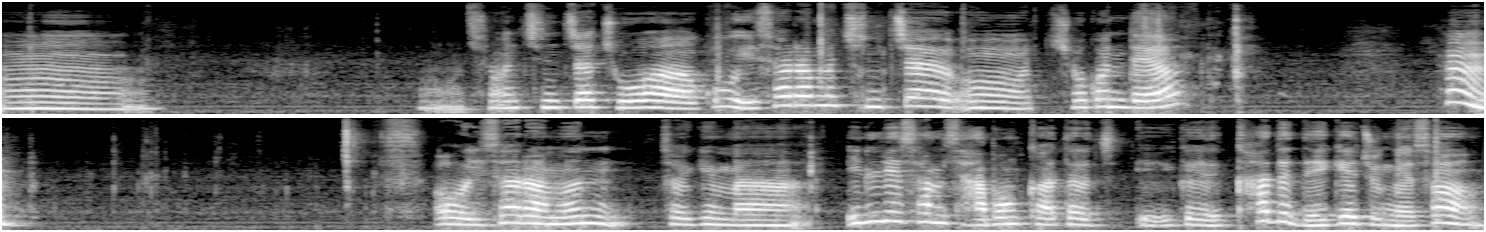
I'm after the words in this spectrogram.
음, 어, 전 진짜 좋아하고, 이 사람은 진짜, 어, 저건데요? 흠. 어, 이 사람은, 저기, 막, 1, 2, 3, 4번 카드, 이게 카드 4개 중에서,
